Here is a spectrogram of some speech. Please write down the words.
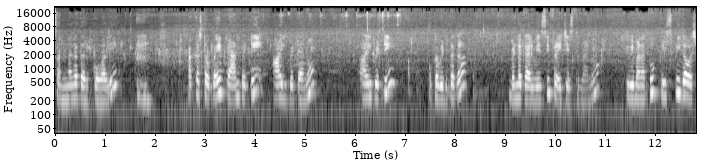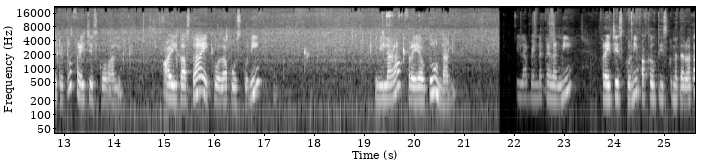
సన్నగా తరుక్కోవాలి. పక్క స్టవ్ పై ప్యాన్ పెట్టి ఆయిల్ పెట్టాను. ఆయిల్ పెట్టి ఒక విడతగా బెండకాయలు వేసి ఫ్రై చేస్తున్నాను. ఇవి మనకు క్రిస్పీగా వచ్చేటట్టు ఫ్రై చేసుకోవాలి. ఆయిల్ కాస్త ఎక్కువగా పోసుకొని ఇవి ఇలా ఫ్రై అవుతూ ఉండాలి. ఇలా బెండకాయలన్నీ ఫ్రై చేసుకొని పక్కకు తీసుకున్న తర్వాత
